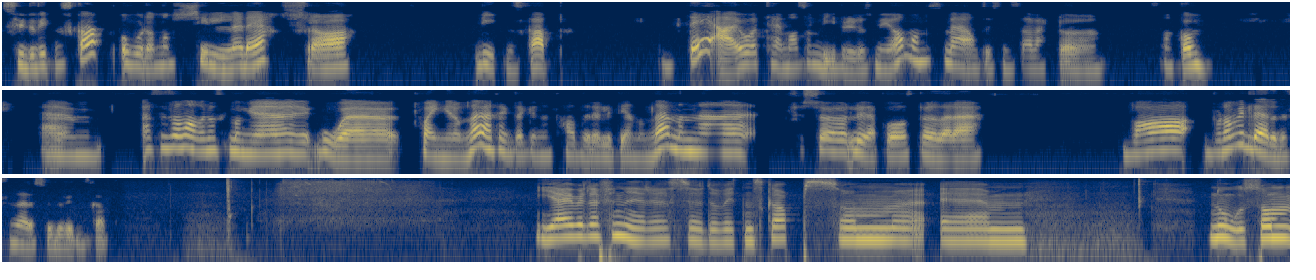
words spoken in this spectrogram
pseudovitenskap, og hvordan man skiller det fra vitenskap. Det er jo et tema som vi bryr oss mye om, og som jeg alltid syns er verdt å snakke om. Eh, jeg syns han hadde ganske mange gode poenger om det. Jeg tenkte jeg kunne ta dere litt gjennom det. Men eh, først så lurer jeg på å spørre dere hva, Hvordan vil dere definere pseudovitenskap? Jeg vil definere pseudovitenskap som eh, noe som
